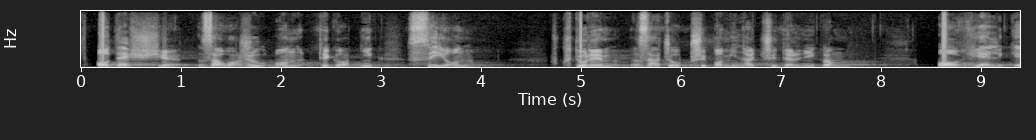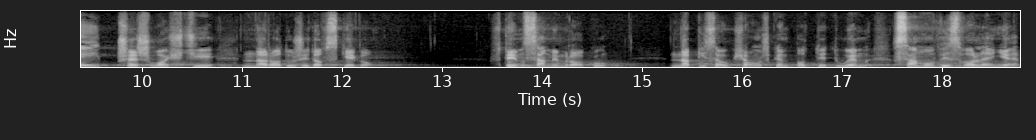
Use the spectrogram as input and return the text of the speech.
W Odessie założył on tygodnik Sion, w którym zaczął przypominać czytelnikom o wielkiej przeszłości narodu żydowskiego. W tym samym roku napisał książkę pod tytułem Samowyzwolenie,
